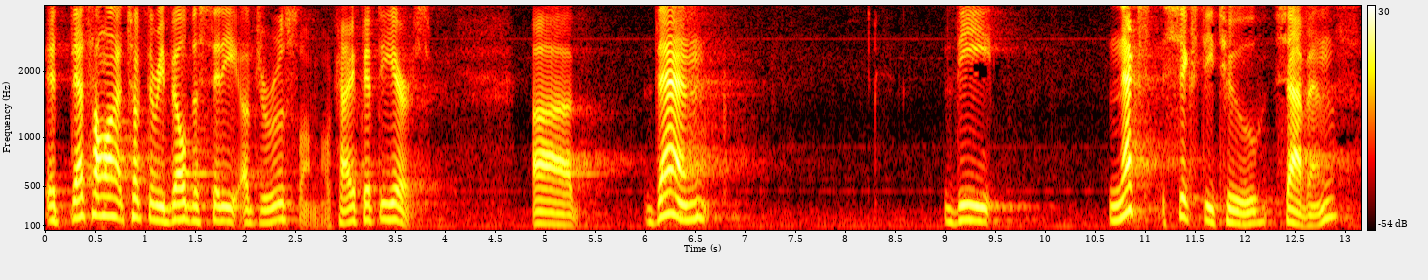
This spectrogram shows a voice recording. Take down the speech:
It, that's how long it took to rebuild the city of Jerusalem, okay? 50 years. Uh, then, the next 62 sevens,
